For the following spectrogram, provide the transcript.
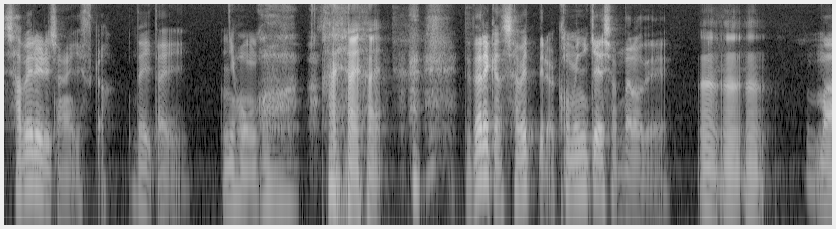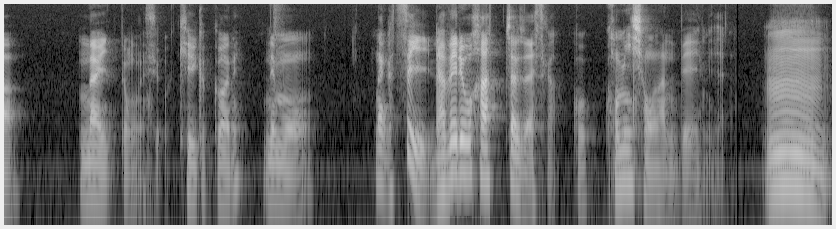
喋れるじゃないですか。大体日本語。はいはいはい。で誰かと喋ってるはコミュニケーションだろうで。うんうんうん。まあないと思うんですよ。究極はね。でもなんかついラベルを貼っちゃうじゃないですか。こうコミュ障なんでみたいうんうん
